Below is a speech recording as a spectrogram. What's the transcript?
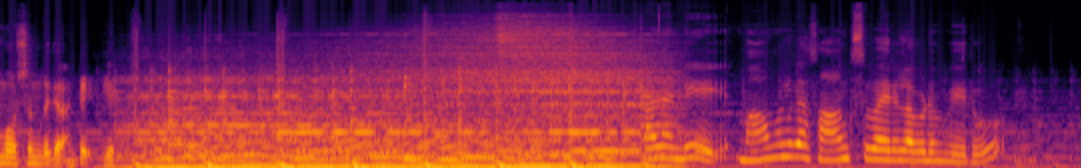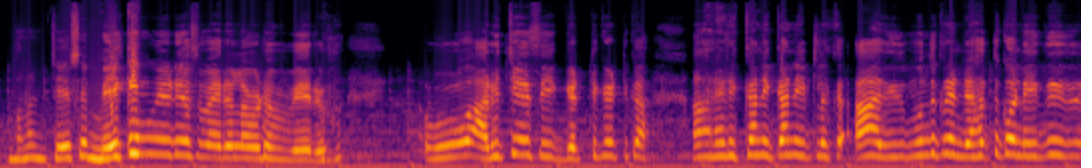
ఎమోషన్ దగ్గర అంటే మామూలుగా సాంగ్స్ వైరల్ అవ్వడం వేరు. మనం చేసే మేకింగ్ వీడియోస్ వైరల్ అవ్వడం వేరు. ఓ అరిచేసి గట్టి గట్టిగా "ఆ, రెడీ కానీ కానీ ఇట్లా కా- ఆ, ఇది ముందుకు రండి హత్తుకోండి ఇది ఇది."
